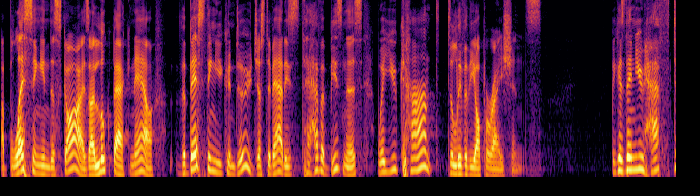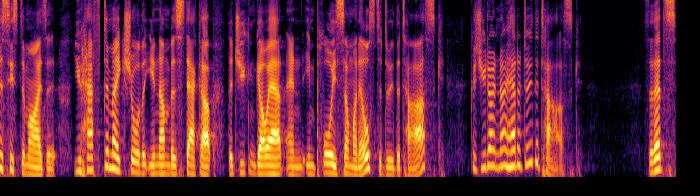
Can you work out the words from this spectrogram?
a blessing in disguise. I look back now, the best thing you can do just about is to have a business where you can't deliver the operations. Because then you have to systemize it. You have to make sure that your numbers stack up, that you can go out and employ someone else to do the task, because you don't know how to do the task. So that's,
